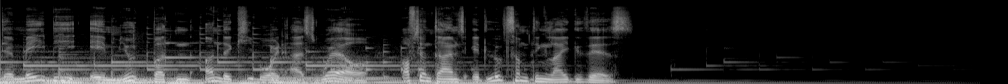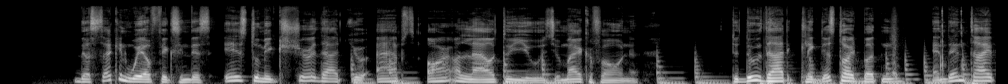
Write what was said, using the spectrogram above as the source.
there may be a mute button on the keyboard as well. Oftentimes it looks something like this. The second way of fixing this is to make sure that your apps are allowed to use your microphone. To do that, click the start button and then type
